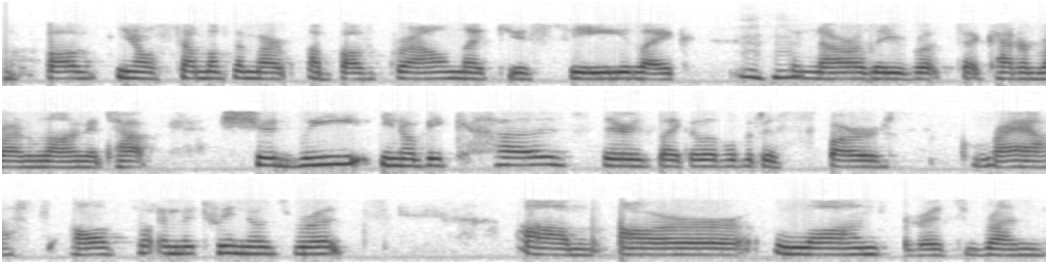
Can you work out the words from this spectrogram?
above, you know, some of them are above ground, like you see, like the gnarly roots that kind of run along the top. Should we, you know, because there's like a little bit of sparse grass also in between those roots, um, our lawn service runs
